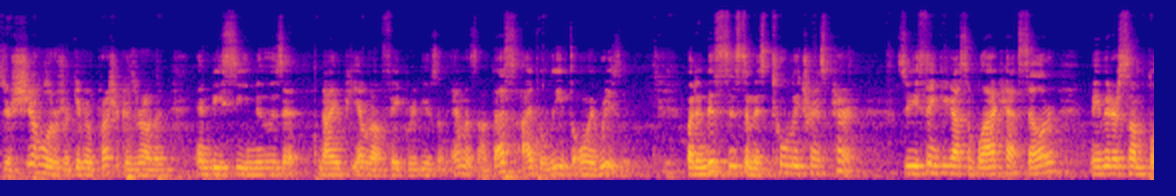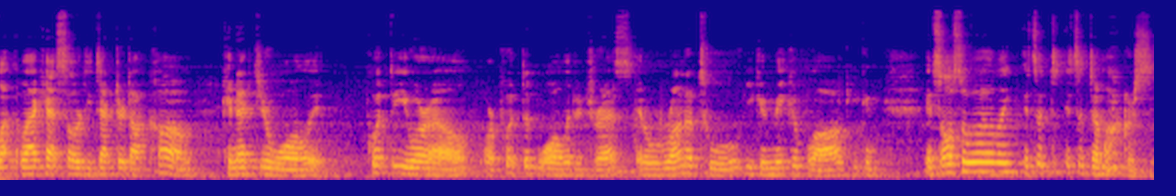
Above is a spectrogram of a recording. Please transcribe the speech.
their shareholders were giving pressure because they're on NBC News at 9 p.m. about fake reviews on Amazon. That's, I believe, the only reason. But in this system, it's totally transparent. So you think you got some black hat seller? Maybe there's some black, black hat seller detector.com. Connect your wallet, put the URL or put the wallet address. It'll run a tool. You can make a blog. You can. It's also a, like it's a it's a democracy.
